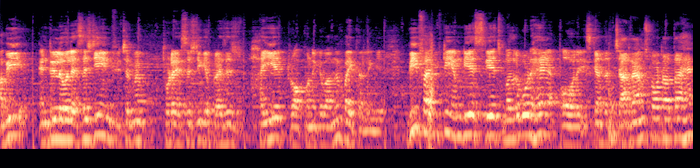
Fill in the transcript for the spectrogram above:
अभी entry level SSD in future में थोड़ा SSD के प्राइसेस हाई है ड्रॉप होने के बाद में बाई कर लेंगे। बी B550 MDS 3H मदरबोर्ड है और इसके अंदर चार रैम स्लॉट आता है।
